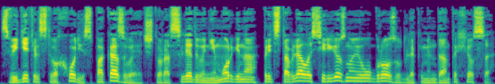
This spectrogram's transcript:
Свидетельство Ходис показывает, что расследование Моргена представляло серьезную угрозу для коменданта Хесса.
